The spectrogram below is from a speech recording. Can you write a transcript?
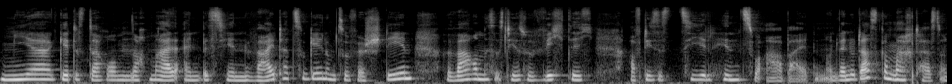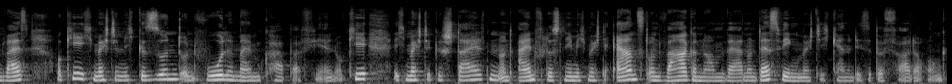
mir geht es darum, nochmal ein bisschen weiter zu gehen, um zu verstehen, warum ist es dir so wichtig, auf dieses Ziel hinzuarbeiten. Und wenn du das gemacht hast und weißt, okay, ich möchte mich gesund und wohl in meinem Körper fühlen, okay, ich möchte gestalten und Einfluss nehmen, ich möchte ernst und wahrgenommen werden und deswegen möchte ich gerne diese Beförderung.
